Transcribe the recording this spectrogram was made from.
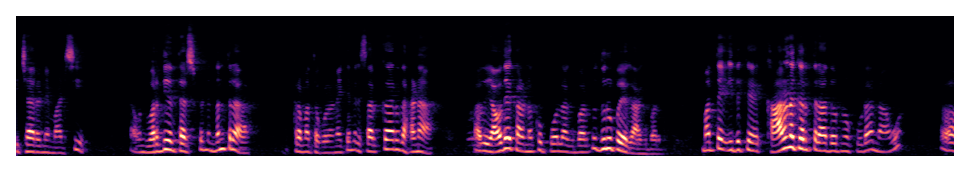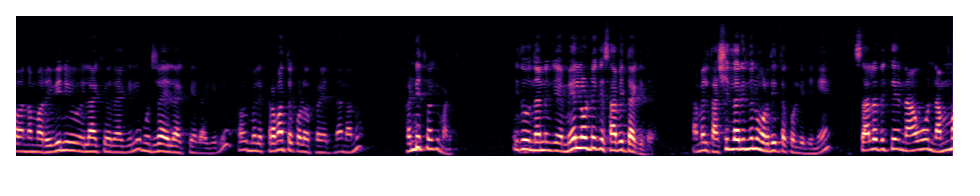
ವಿಚಾರಣೆ ಮಾಡಿಸಿ ಒಂದು ವರದಿಯನ್ನು ತರಿಸ್ಕೊಂಡು ನಂತರ ಕ್ರಮ ತಗೊಳ್ಳೋಣ. ಯಾಕೆಂದರೆ ಸರ್ಕಾರದ ಹಣ, ಅದು ಯಾವುದೇ ಕಾರಣಕ್ಕೂ ಪೋಲಾಗಬಾರ್ದು, ದುರುಪಯೋಗ ಆಗಬಾರ್ದು. ಮತ್ತು ಇದಕ್ಕೆ ಕಾರಣಕರ್ತರಾದವ್ರನ್ನೂ ಕೂಡ ನಾವು ನಮ್ಮ ರೆವಿನ್ಯೂ ಇಲಾಖೆಯವರಾಗಿರಲಿ ಮುಜರಾ ಇಲಾಖೆಯವರಾಗಿರಲಿ, ಅವ್ರ ಮೇಲೆ ಕ್ರಮ ತಗೊಳ್ಳೋ ಪ್ರಯತ್ನ ನಾನು ಖಂಡಿತವಾಗಿ ಮಾಡ್ತೀನಿ. ಇದು ನನಗೆ ಮೇಲ್ನೋಟಕ್ಕೆ ಸಾಬೀತಾಗಿದೆ. ಆಮೇಲೆ ತಹಶೀಲ್ದಾರಿಂದನೂ ವರದಿ ತಗೊಂಡಿದ್ದೀನಿ. ಸಾಲದಕ್ಕೆ ನಾವು ನಮ್ಮ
